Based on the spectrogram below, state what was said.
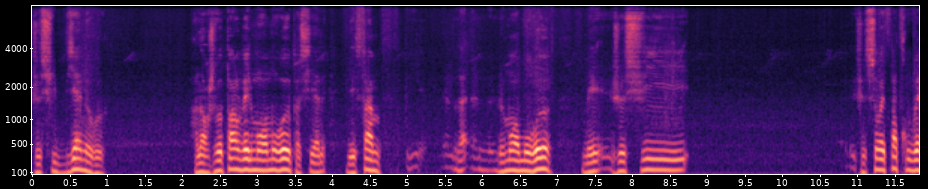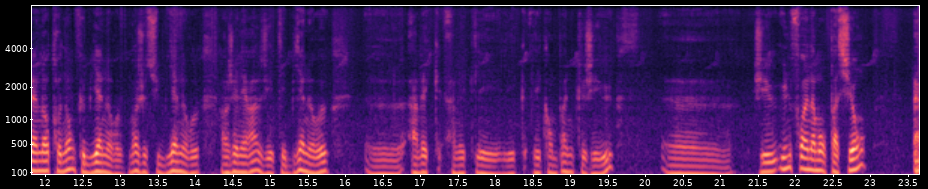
je suis bien heureux. Alors je veux pas enlever le mot amoureux parce qu'il y a des femmes, le mot amoureux, mais je suis, je ne saurais pas trouver un autre nom que bien heureux. Moi je suis bien heureux. En général, j'ai été bien heureux euh, avec, avec les, les, compagnes que j'ai eues. Euh, j'ai eu une fois un amour-passion, et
